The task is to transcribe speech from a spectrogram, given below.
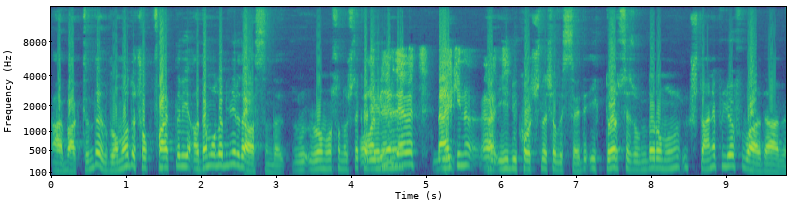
baktığında Romo da çok farklı bir adam olabilirdi aslında. Romo sonuçta kariyerini Olabilir de evet. Belki İlk- evet. İyi bir koçla çalışsaydı ilk 4 sezonunda Romo'nun 3 tane playoff'u vardı abi.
